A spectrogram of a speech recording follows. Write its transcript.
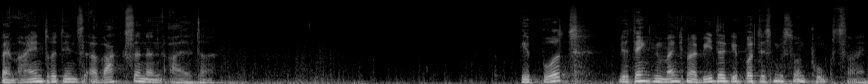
beim Eintritt ins Erwachsenenalter. Geburt wir denken manchmal Wiedergeburt, das muss so ein Punkt sein.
